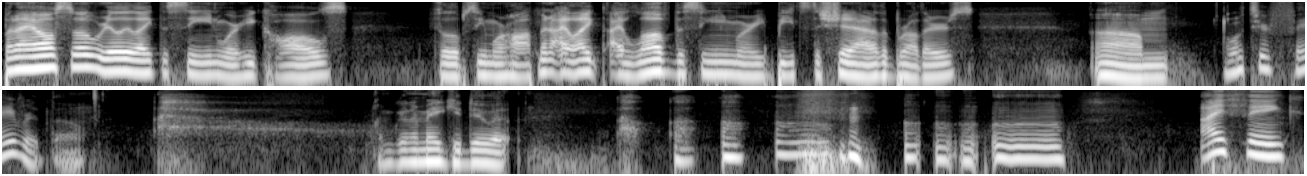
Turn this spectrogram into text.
But I also really like the scene where he calls Philip Seymour Hoffman. I like. I love the scene where he beats the shit out of the brothers. Um. What's your favorite though? I'm gonna make you do it. Uh, uh, uh, uh, uh, uh, uh. I think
